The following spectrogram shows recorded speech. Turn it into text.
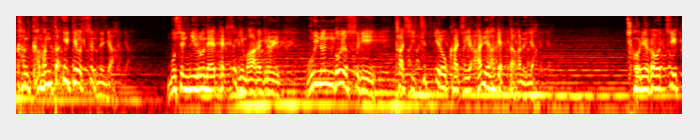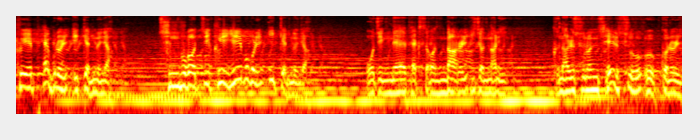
캄캄한 땅이 되었었느냐? 무슨 이유로 내 백성이 말하기를 우리는 노였으니 다시 죽기로 가지 아니하겠다 하느냐? 처녀가 어찌 그의 폐물을 잊겠느냐? 신부가 어찌 그의 예복을 잊겠느냐? 오직 내 백성은 나를 잊었나니 그날 수는 셀 수 없거늘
